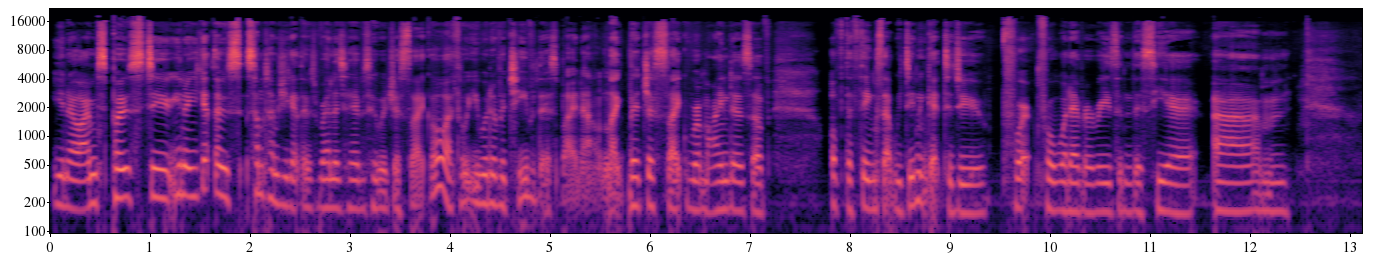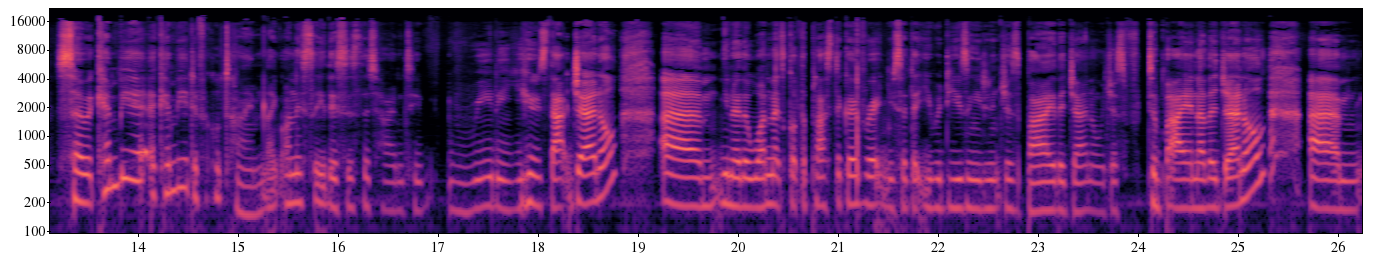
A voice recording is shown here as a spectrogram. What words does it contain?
you know i'm supposed to you know you get those sometimes you get those relatives who are just like oh i thought you would have achieved this by now like they're just like reminders of of the things that we didn't get to do for for whatever reason this year um so it can be a, it can be a difficult time. Like honestly, this is the time to really use that journal. Um, you know, the one that's got the plastic over it, and you said that you would use, and you didn't just buy the journal just to buy another journal. Um,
